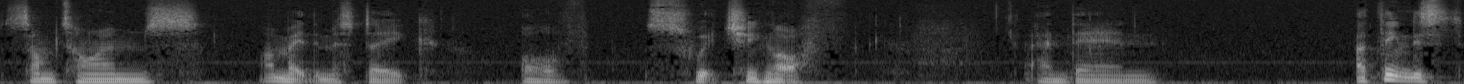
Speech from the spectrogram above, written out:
Sometimes I make the mistake of switching off, and then I think this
